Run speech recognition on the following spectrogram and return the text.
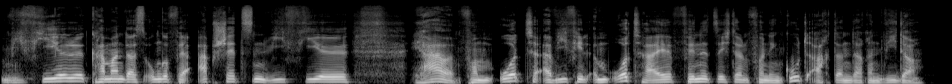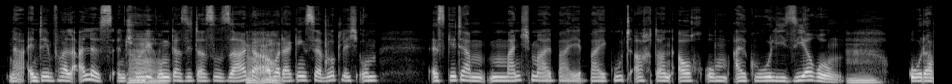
Wie viel kann man das ungefähr abschätzen? Wie viel, ja, vom Urteil, äh, wie viel im Urteil findet sich dann von den Gutachtern darin wieder? Na, in dem Fall alles. Entschuldigung, ja. dass ich das so sage, ja. aber da ging es ja wirklich um es geht ja manchmal bei, bei Gutachtern auch um Alkoholisierung. Mhm. Oder,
